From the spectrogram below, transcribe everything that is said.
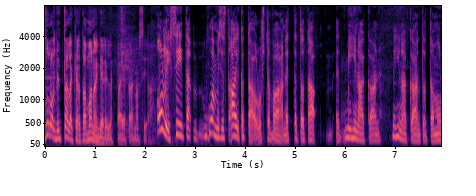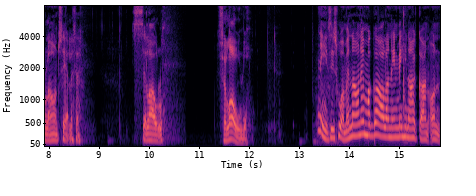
Sulla on nyt tällä kertaa managerille päin jotain asiaa. Oli siitä huomisesta aikataulusta vaan, että, tota, että mihin aikaan, mihin aikaan tota, mulla on siellä se, se laulu. Se laulu. Niin, siis huomenna on Emma Gaala, niin mihin aikaan, on,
